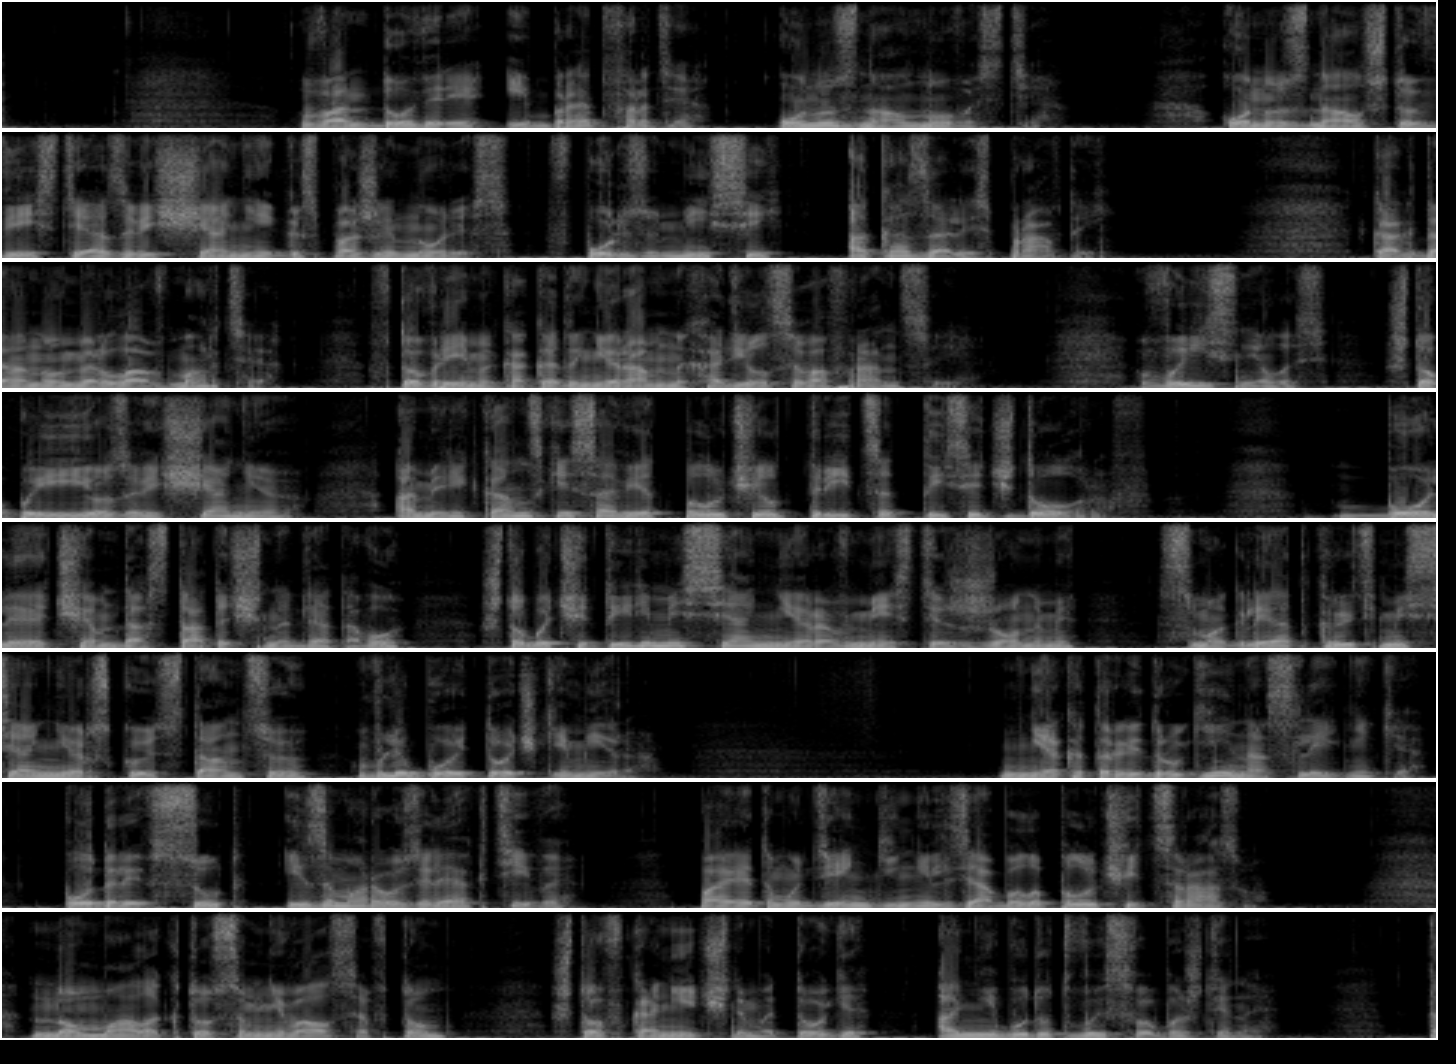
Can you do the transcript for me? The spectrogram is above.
В Андовере и Брэдфорде он узнал новости. Он узнал, что вести о завещании госпожи Норрис в пользу миссий оказались правдой. Когда она умерла в марте, в то время как Аденирам находился во Франции, выяснилось, что по ее завещанию американский совет получил 30 тысяч долларов. Более чем достаточно для того, чтобы четыре миссионера вместе с женами смогли открыть миссионерскую станцию в любой точке мира. Некоторые другие наследники подали в суд и заморозили активы, поэтому деньги нельзя было получить сразу. Но мало кто сомневался в том, что в конечном итоге они будут высвобождены –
